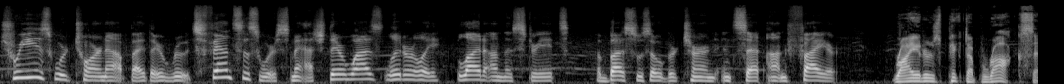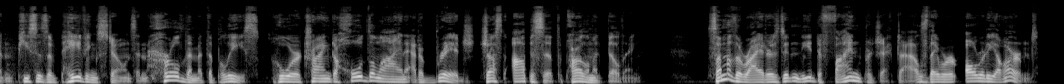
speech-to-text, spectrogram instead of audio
Trees were torn out by their roots, fences were smashed. There was literally blood on the streets. A bus was overturned and set on fire. Rioters picked up rocks and pieces of paving stones and hurled them at the police, who were trying to hold the line at a bridge just opposite the Parliament building. Some of the rioters didn't need to find projectiles, they were already armed.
